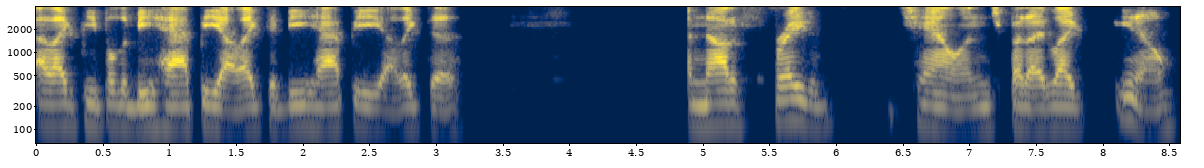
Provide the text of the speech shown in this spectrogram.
I like people to be happy. I like to be happy. I like to, I'm not afraid of challenge, but I like, you know,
